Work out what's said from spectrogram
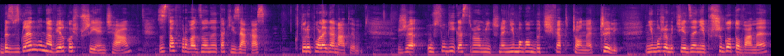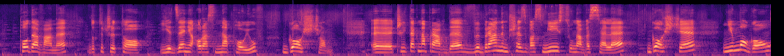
Bez względu na wielkość przyjęcia został wprowadzony taki zakaz, który polega na tym, że usługi gastronomiczne nie mogą być świadczone, czyli nie może być jedzenie przygotowane, podawane, dotyczy to jedzenia oraz napojów gościom. E, czyli tak naprawdę w wybranym przez Was miejscu na wesele goście nie mogą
